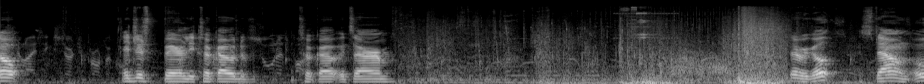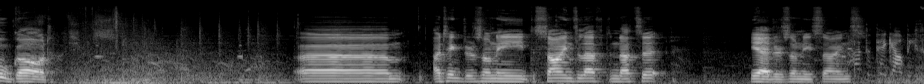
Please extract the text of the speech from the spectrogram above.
No, Utilizing search protocol. it just barely took out of, took out its arm. There we go. It's down. Oh god. Um, I think there's only the signs left and that's it. Yeah, there's only signs. Have to take out these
